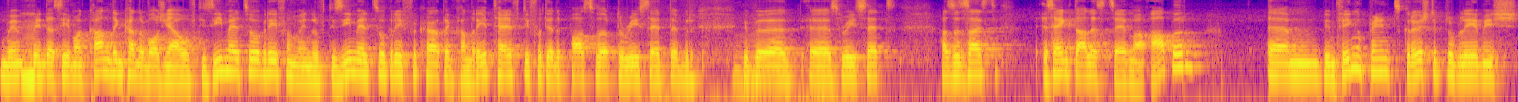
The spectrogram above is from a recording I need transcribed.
Und wenn, mhm. wenn das jemand kann, dann kann er wahrscheinlich auch auf die E-Mail zugreifen. Und wenn er auf die E-Mail zugreifen kann, dann kann er eh die Hälfte von diesen Passwörtern resetten über, mhm. über äh, das Reset. Also das heißt, es hängt alles zusammen. Aber ähm, beim Fingerprint das größte Problem ist,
